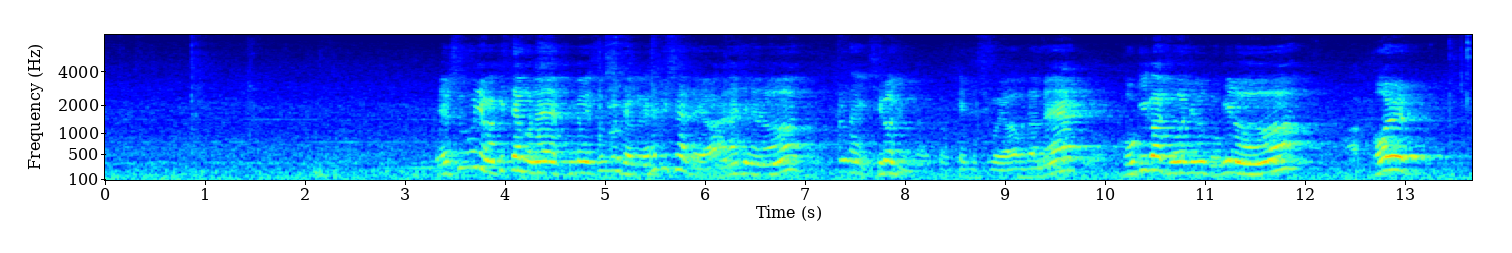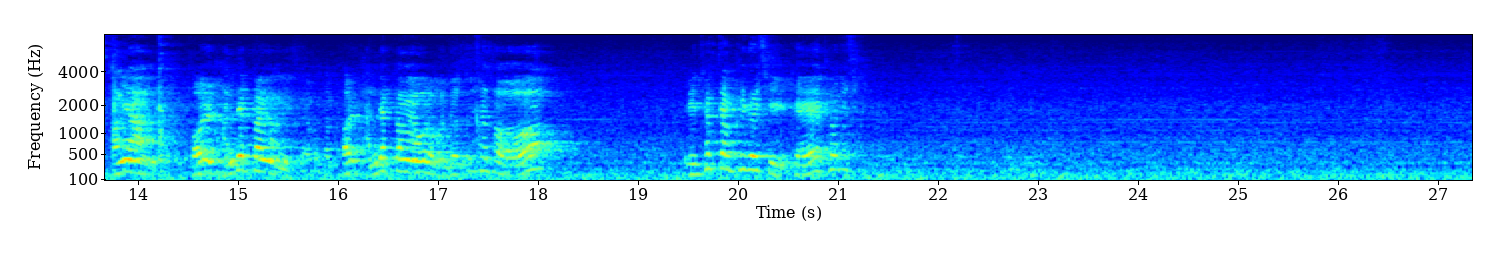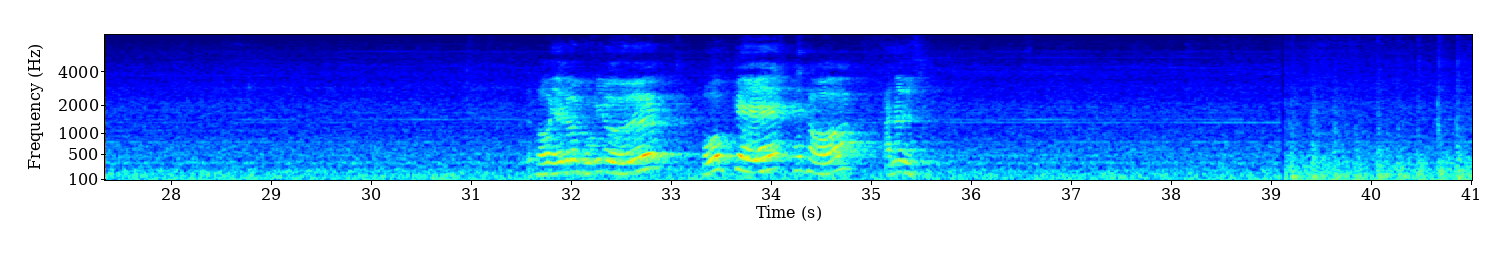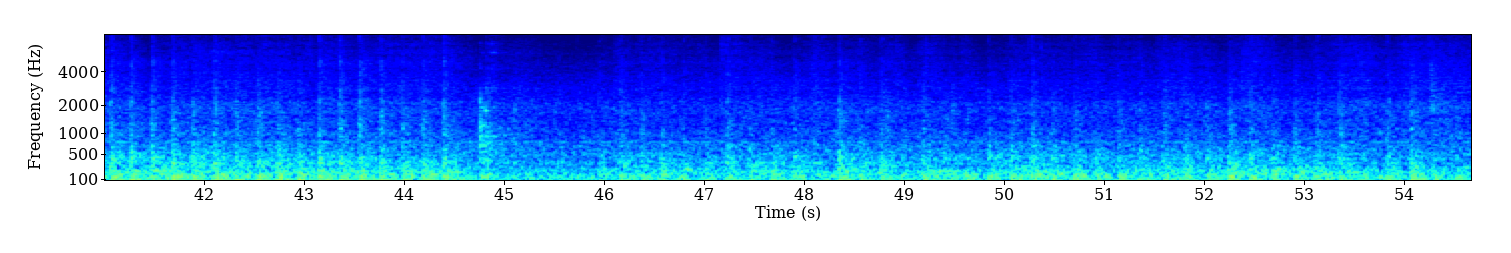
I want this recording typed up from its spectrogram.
얘 수분이 많기 때문에 분명히 수분 제거를 해주셔야 돼요. 안 하시면은 상당히 길어집니다. 그렇게 해주시고요. 그 다음에 고기가 주어지는 고기는 아, 벌 방향, 벌 반대 방향이 있어요. 그래서 벌 반대 방향으로 먼저 쓰셔서 이 책장 피듯이 이렇게 펴주시고 그래서 얘를 고기를 곱게 해서 다져주시고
